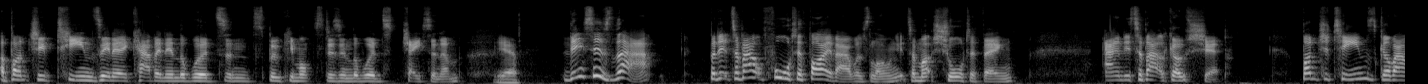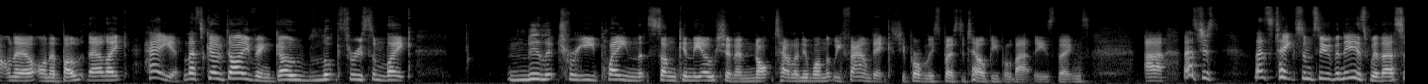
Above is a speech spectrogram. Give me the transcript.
A bunch of teens in a cabin in the woods and spooky monsters in the woods chasing them. yeah. This is that, but it's about four to five hours long. It's a much shorter thing, and it's about a ghost ship. Bunch of teens go out on a on a boat. They're like, "Hey, let's go diving. Go look through some like military plane that's sunk in the ocean and not tell anyone that we found it because you're probably supposed to tell people about these things. Uh, let's just let's take some souvenirs with us.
